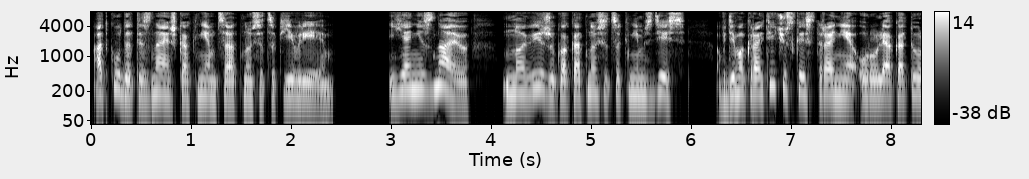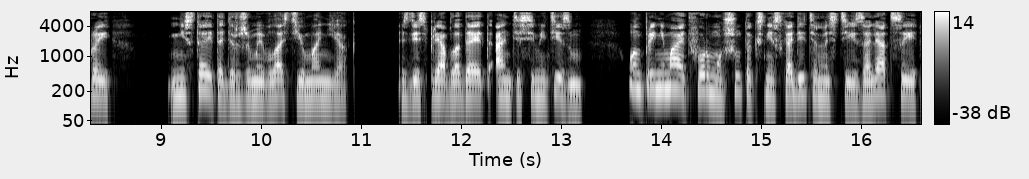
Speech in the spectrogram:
Откуда ты знаешь, как немцы относятся к евреям? Я не знаю, но вижу, как относятся к ним здесь, в демократической стране, у руля которой не стоит одержимый властью маньяк. Здесь преобладает антисемитизм – он принимает форму шуток снисходительности, изоляции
